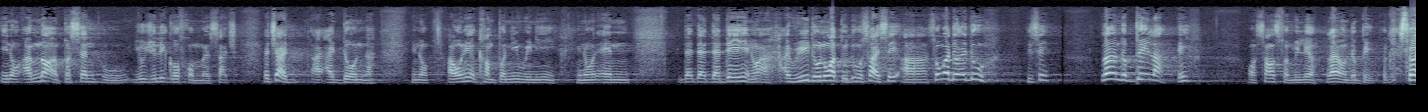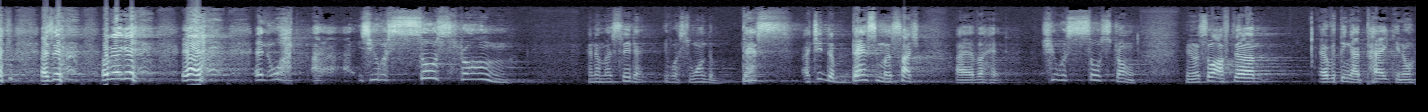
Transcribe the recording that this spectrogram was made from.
you know, I'm not a person who usually go for massage. Actually, I, I, I don't. Uh, you know, I only accompany Winnie, you know, and that, that, that day, you know, I, I really don't know what to do. So I say, uh, so what do I do? He say, lie on the bed lah. Eh? Oh, sounds familiar. Lie on the bed. Okay, so I, I say, okay, okay. Yeah. And what? I, she was so strong. And I must say that it was one of the best, actually the best massage I ever had. She was so strong. You know, so after everything I packed, you know.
